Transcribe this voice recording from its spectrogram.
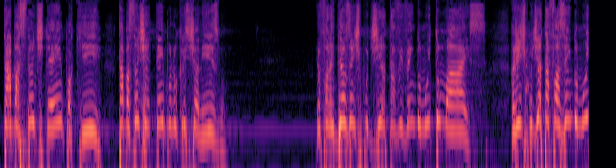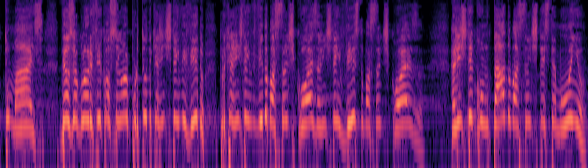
está bastante tempo aqui, está bastante tempo no cristianismo. Eu falei, Deus, a gente podia estar tá vivendo muito mais. A gente podia estar fazendo muito mais. Deus, eu glorifico ao Senhor por tudo que a gente tem vivido, porque a gente tem vivido bastante coisa, a gente tem visto bastante coisa, a gente tem contado bastante testemunho.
